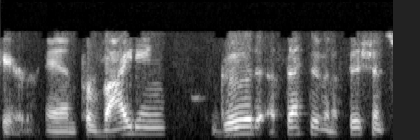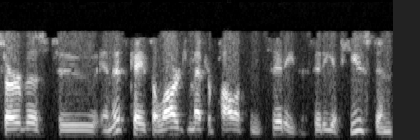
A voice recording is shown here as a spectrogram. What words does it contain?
care and providing good, effective, and efficient service to, in this case, a large metropolitan city, the city of Houston,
